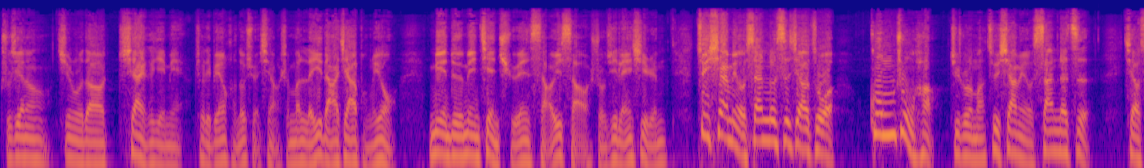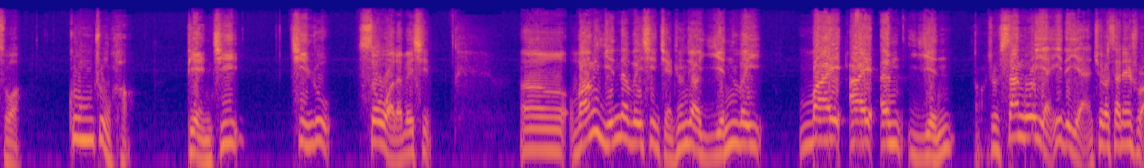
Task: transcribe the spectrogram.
直接呢进入到下一个页面，这里边有很多选项，什么雷达加朋友、面对面建群、扫一扫、手机联系人。最下面有三个字叫做公众号，记住了吗？最下面有三个字叫做公众号，点击进入，搜我的微信。呃，王银的微信简称叫银威，Y I N 银啊，就是《三国演义》的演去了三点水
